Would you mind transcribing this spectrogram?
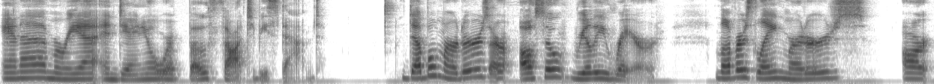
Anna, Maria, and Daniel were both thought to be stabbed. Double murders are also really rare. Lover's Lane murders are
